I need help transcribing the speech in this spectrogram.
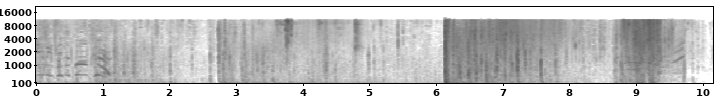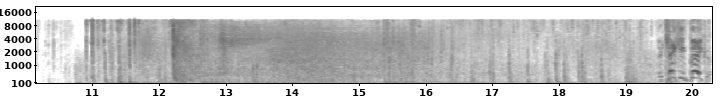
Enemies in the bunker! They're taking Baker.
